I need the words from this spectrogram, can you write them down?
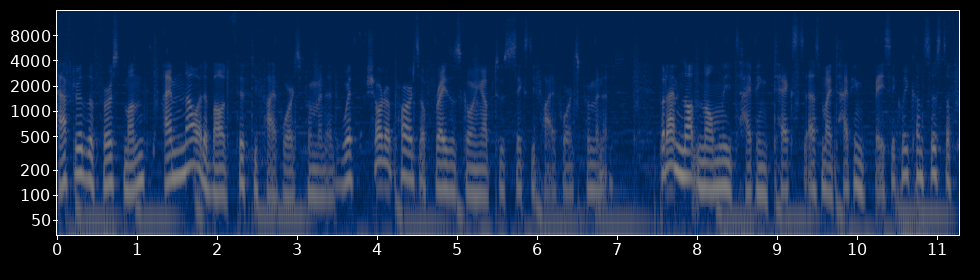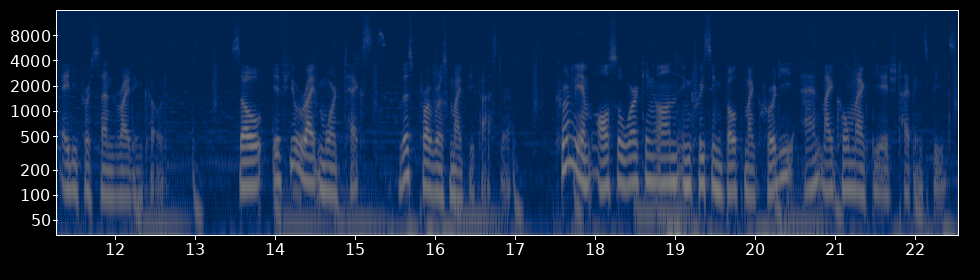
After the first month, I'm now at about 55 words per minute, with shorter parts of phrases going up to 65 words per minute but I'm not normally typing text as my typing basically consists of 80% writing code. So if you write more texts, this progress might be faster. Currently I'm also working on increasing both my QWERTY and my Colemak DH typing speeds,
